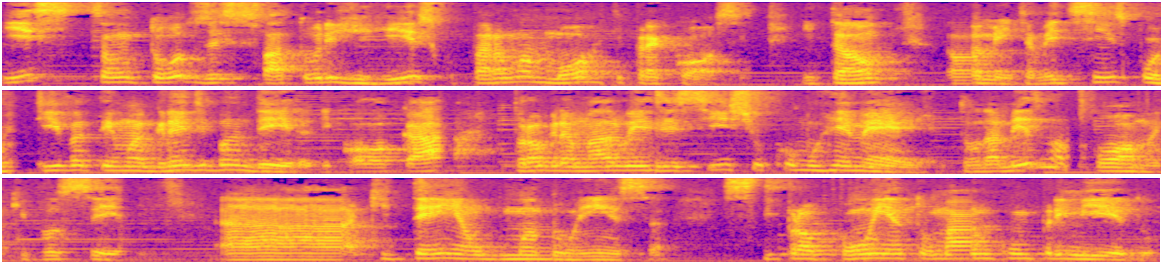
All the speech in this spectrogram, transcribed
e são todos esses fatores de risco para uma morte precoce. Então, novamente, a medicina esportiva tem uma grande bandeira de colocar, programar o exercício como remédio. Então, da mesma forma que você ah, que tem alguma doença se propõe a tomar um comprimido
